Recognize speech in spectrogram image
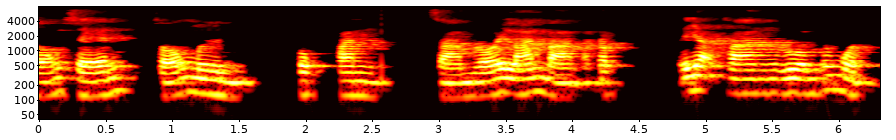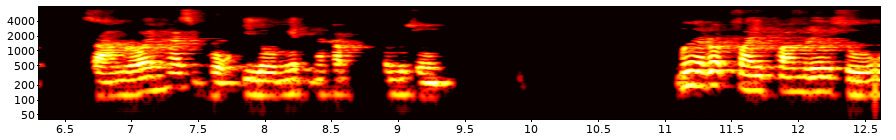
226,300 ล้านบาทนะครับ ระยะทางรวมทั้งหมด 356 กิโลเมตรนะครับท่านผู้ชม เมื่อรถไฟความเร็วสูง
